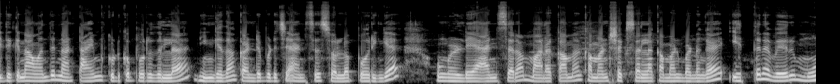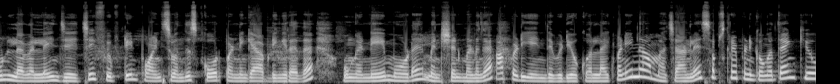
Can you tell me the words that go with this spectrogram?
இதுக்கு நான் வந்து நான் டைம் கொடுக்க போகிறதில்ல நீங்கள் தான் கண்டுபிடிச்சி ஆன்சர் சொல்ல போகிறீங்க உங்களுடைய ஆன்சரை மறக்காமல் கமெண்ட் செக்ஷனில் கமெண்ட் பண்ணுங்கள் எத்தனை பேர் மூணு லெவல்லையும் ஜெயிச்சு ஃபிஃப்டீன் பாயிண்ட்ஸ் வந்து ஸ்கோர் பண்ணீங்க அப்படிங்கிறத உங்கள் நேமோட மென்ஷன் பண்ணுங்கள் அப்படியே இந்த வீடியோக்கு லைக் பண்ணி நம்ம சேனலை சப்ஸ்கிரைப் பண்ணிக்கோங்க. தேங்க்யூ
